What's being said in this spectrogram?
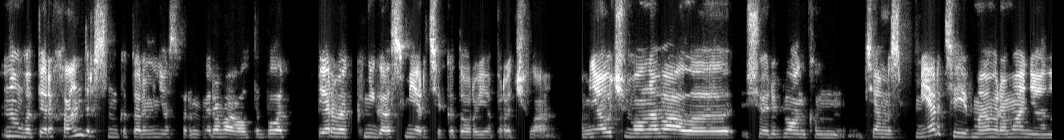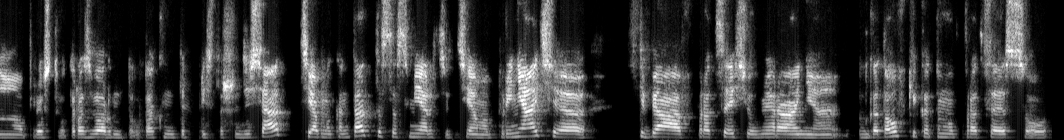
Ну, во-первых, Андерсон, который меня сформировал, это была первая книга о смерти, которую я прочла. Меня очень волновала еще ребенком тема смерти, и в моем романе она просто вот развернута вот так на 360. Тема контакта со смертью, тема принятия себя в процессе умирания, подготовки к этому процессу,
